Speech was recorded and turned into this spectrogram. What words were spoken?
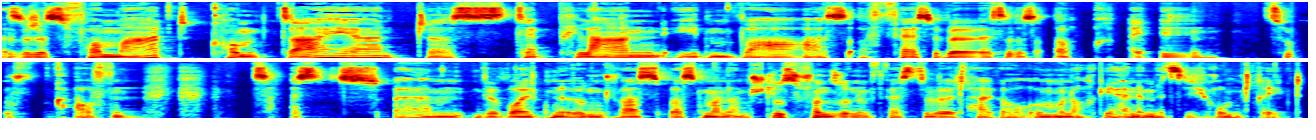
Also das Format kommt daher, dass der Plan eben war, es auf Festivals, es auf Preisen zu verkaufen. Das heißt, ähm, wir wollten irgendwas, was man am Schluss von so einem Festivaltag auch immer noch gerne mit sich rumträgt.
